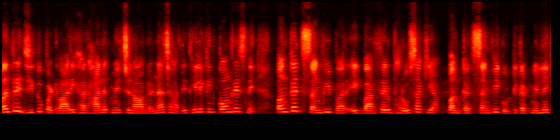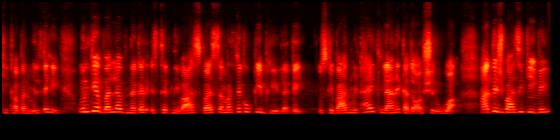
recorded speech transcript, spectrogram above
मंत्री जीतू पटवारी हर हालत में चुनाव लड़ना चाहते थे, लेकिन कांग्रेस ने पंकज संघवी पर एक बार फिर भरोसा किया। पंकज संघवी को टिकट मिलने की खबर मिलते ही उनके वल्लभ नगर स्थित निवास पर समर्थकों की भीड़ लग गई। उसके बाद मिठाई खिलाने का दौर शुरू हुआ। आतिशबाजी की गई।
